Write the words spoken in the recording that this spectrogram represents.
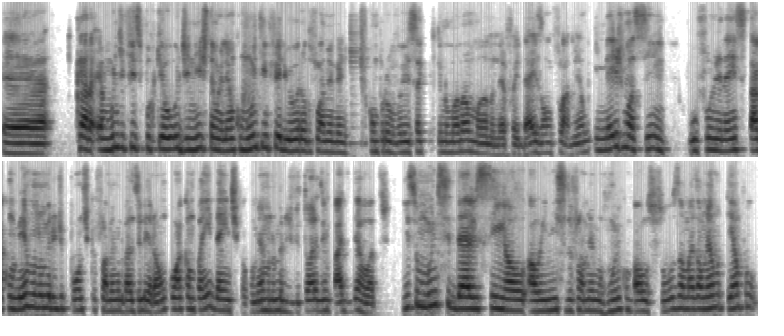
É, cara, é muito difícil porque o Diniz tem um elenco muito inferior ao do Flamengo. A gente comprovou isso aqui no mano a mano, né? Foi 10 a 1 Flamengo. E mesmo assim, o Fluminense está com o mesmo número de pontos que o Flamengo Brasileirão, com a campanha idêntica, com o mesmo número de vitórias, empates e derrotas. Isso muito se deve, sim, ao, ao início do Flamengo ruim com o Paulo Souza, mas ao mesmo tempo,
